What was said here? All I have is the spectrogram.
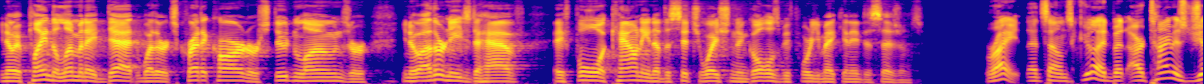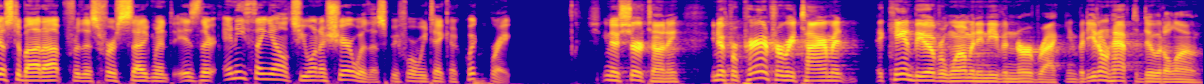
You know, a plan to eliminate debt, whether it's credit card or student loans or you know other needs to have a full accounting of the situation and goals before you make any decisions. Right, that sounds good, but our time is just about up for this first segment. Is there anything else you want to share with us before we take a quick break? You know, sure, Tony. You know, preparing for retirement it can be overwhelming and even nerve wracking, but you don't have to do it alone.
